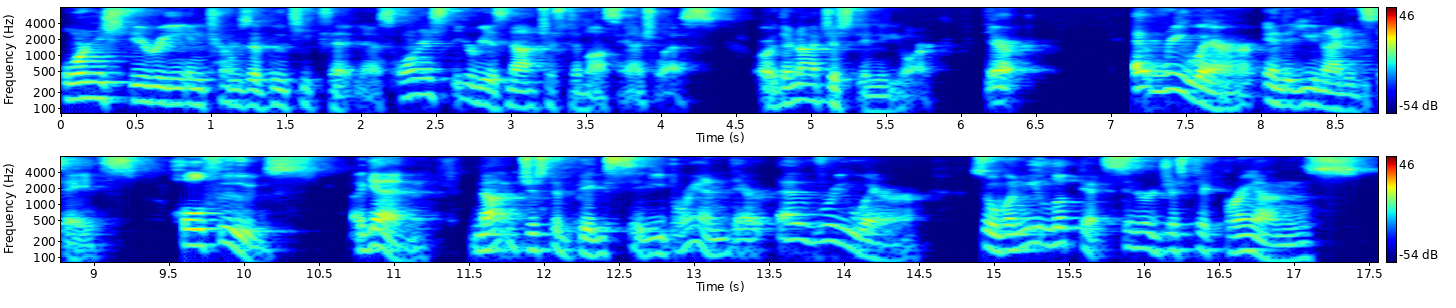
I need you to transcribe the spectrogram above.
Orange Theory in terms of boutique fitness. Orange Theory is not just in Los Angeles or they're not just in New York. They're everywhere in the United States. Whole Foods, again, not just a big city brand, they're everywhere. So when we looked at synergistic brands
